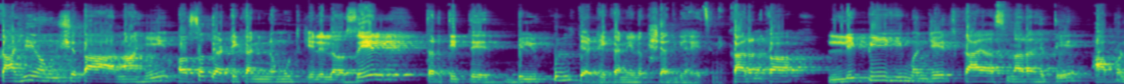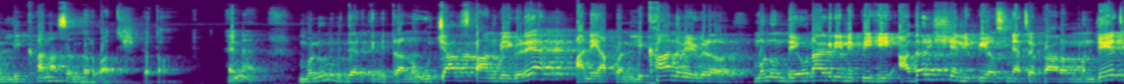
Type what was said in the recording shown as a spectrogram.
काही अंशता नाही असं त्या ठिकाणी नमूद केलेलं असेल तर तिथे बिलकुल त्या ठिकाणी लक्षात घ्यायचं नाही. कारण का? लिपी ही म्हणजेच काय असणार आहे ते? आपण लिखाणासंदर्भात शिकत आहोत. है ना? म्हणून विद्यार्थी मित्रांनो उच्चार स्थान वेगळे आणि आपण लिखाण वेगळं. म्हणून देवनागरी लिपी ही आदर्श लिपी असण्याचं कारण म्हणजेच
